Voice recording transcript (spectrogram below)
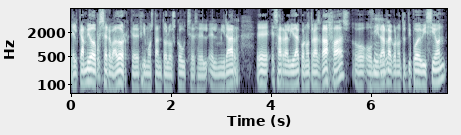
El cambio de observador que decimos tanto los coaches, el, mirar eh, esa realidad con otras gafas o, mirar con otro tipo de visión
